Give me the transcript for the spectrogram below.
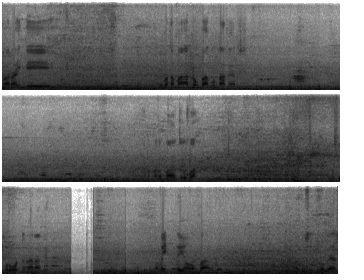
para hindi matamaan ng bagong tacker nakapagabagal ko ah mas forward na nga natin. Okay ito yung bago. Bago seat cover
